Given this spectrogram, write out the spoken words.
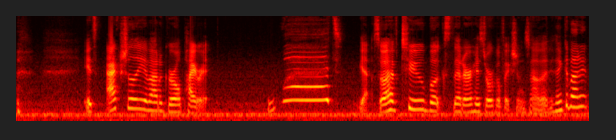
it's actually about a girl pirate. What? Yeah, so I have two books that are historical fictions now that I think about it.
